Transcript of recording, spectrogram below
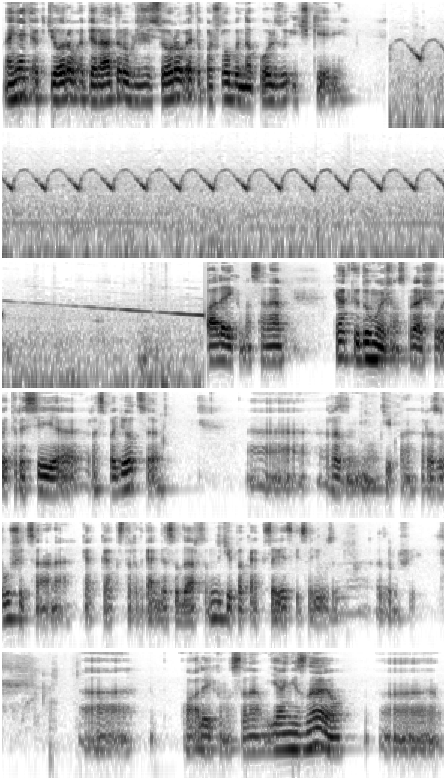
нанять актеров, операторов, режиссеров, это пошло бы на пользу Ичкерии. Алейкум ассалам. Как ты думаешь, он спрашивает, Россия распадется? Раз, ну, типа, разрушится она, как, как, как государство, ну, типа, как Советский Союз разрушили. А, алейкум ассалам. Я не знаю, а,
